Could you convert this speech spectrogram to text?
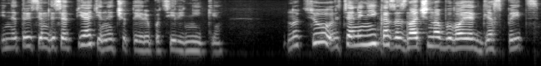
і не 3,75, і не 4 по цій лінійці. Ну, цю, ця лінійка зазначена була як для спиць.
